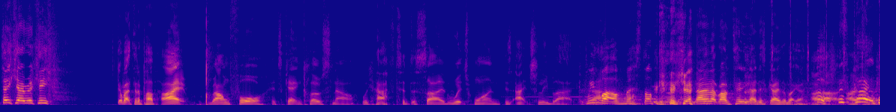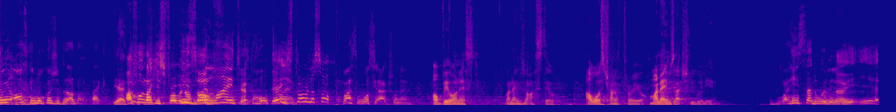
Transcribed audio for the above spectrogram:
Take care, Ricky. Go back to the pub. All right, round four. It's getting close now. We have to decide which one is actually black. We might have messed up. No, no, no, bro, I'm telling you now, this guy's a black guy. Look, this guy, can we ask him more questions? Because I don't like. Yeah, I feel like he's throwing He's us off. He's been lying to us the whole time. Yeah, he's throwing us off. First of all, what's your actual name? I'll be honest, my name's not still. I was trying to throw you off. My name's actually William. But he said William. No, he- yeah,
